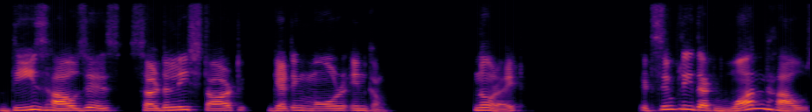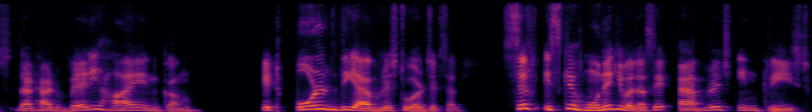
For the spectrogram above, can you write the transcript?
these houses suddenly start getting more income? No, right? It's simply that one house that had very high income, it pulled the average towards itself. सिर्फ इसके होने की वजह से average increased.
